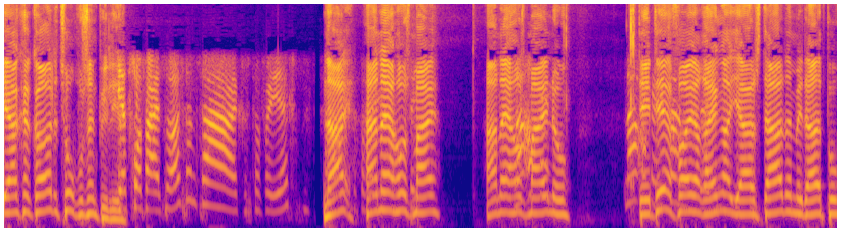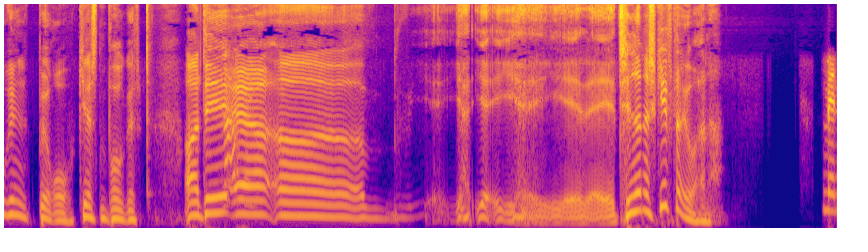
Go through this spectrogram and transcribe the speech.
Jeg kan gøre det 2% billigere. Jeg tror faktisk også, han tager Christoffer Eriksen. Nej, han er hos mig. Han er hos Nå, mig okay. nu. Nå, Det er derfor, jeg ringer. Jeg har startet mit eget bookingbyrå, Kirsten Bukket. Og det Nå, er... Øh, ja, ja, ja, ja, tiderne skifter jo, Anna. Men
